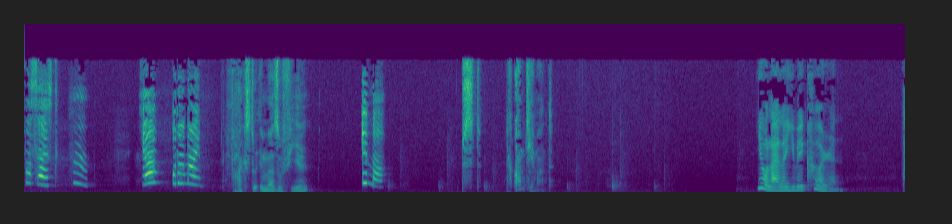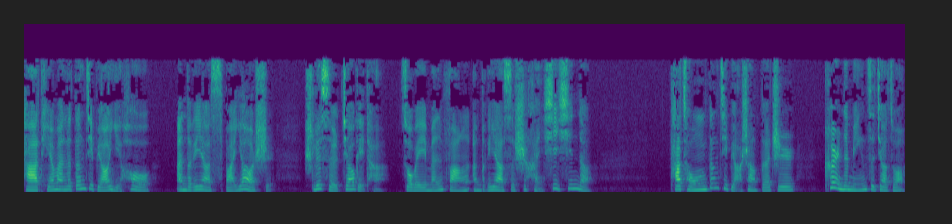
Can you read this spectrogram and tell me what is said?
Was heißt hm? Ja oder nein? Fragst du immer so viel? 又来了一位客人，他填完了登记表以后，安德烈亚斯把钥匙 Schlüssel 交给他。作为门房，安德烈亚斯是很细心的。他从登记表上得知，客人的名字叫做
